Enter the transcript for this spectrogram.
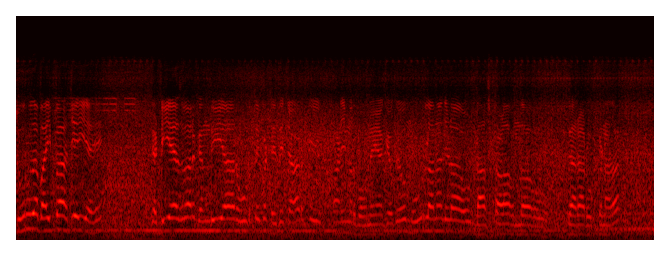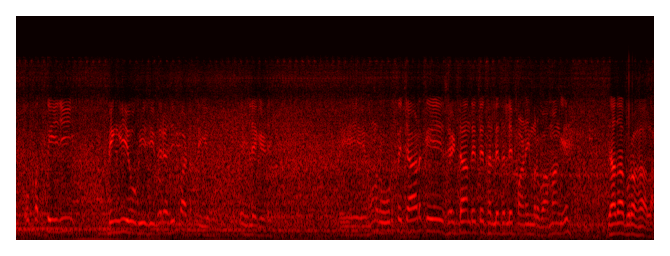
ਚੂਰੂ ਦਾ ਬਾਈਪਾਸ ਜਿਹਾ ਹੀ ਆ ਇਹ। ਗੱਡੀ ਇਸ ਵਾਰ ਗੰਦੀ ਆ, ਰੋਡ ਤੇ ਵੱਡੇ ਤੇ ਚਾੜ ਕੇ ਪਾਣੀ ਮਰਵਾਉਨੇ ਆ, ਕਿਉਂਕਿ ਉਹ ਮੂਹਰਲਾ ਨਾ ਜਿਹੜਾ ਉਹ ਡਸਟ ਵਾਲਾ ਹੁੰਦਾ, ਉਹ ਗਾਰਾ ਰੋਕਣ ਵਾਲਾ, ਉਹ ਪੱਤੀ ਜੀ ਵਿੰਗੀ ਹੋ ਗਈ ਸੀ, ਫਿਰ ਅਸੀਂ ਪੱਟਤੀ ਉਹ ਪਿਛਲੇ ਗੇੜੇ। ਤੇ ਹੁਣ ਰੋਡ ਤੇ ਚਾੜ ਕੇ ਸਾਈਡਾਂ ਦੇ ਤੇ ਥੱਲੇ ਥੱਲੇ ਪਾਣੀ ਮਰਵਾਵਾਂਗੇ। ਜ਼ਿਆਦਾ ਬੁਰਾ ਹਾਲ ਆ।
